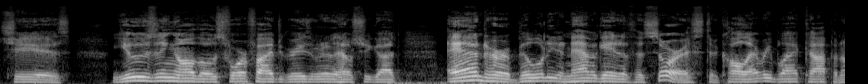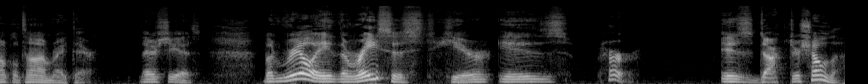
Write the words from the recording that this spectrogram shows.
She is using all those four or five degrees, whatever the hell she got, and her ability to navigate a thesaurus to call every black cop an Uncle Tom right there. There she is. But really, the racist here is her, is Dr. Shola.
